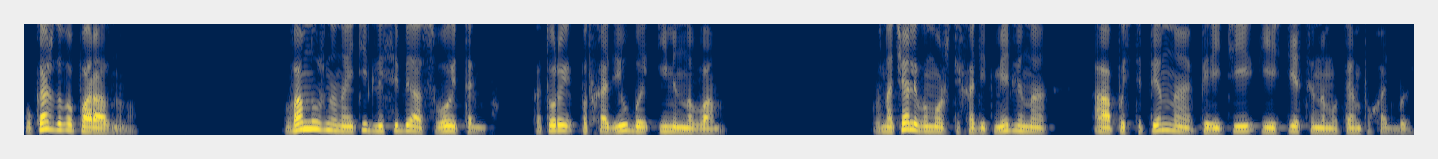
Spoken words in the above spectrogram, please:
У каждого по-разному. Вам нужно найти для себя свой темп, который подходил бы именно вам. Вначале вы можете ходить медленно, а постепенно перейти к естественному темпу ходьбы.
